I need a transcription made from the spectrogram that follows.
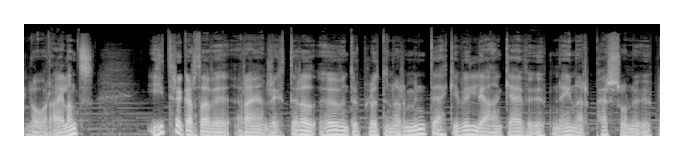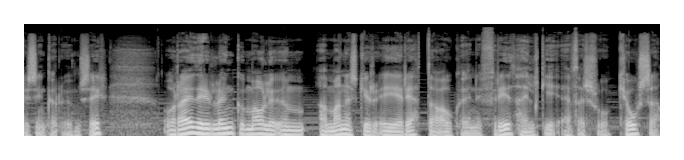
Lower Islands, ítrekkar það við Ryan Richter að höfundur Plutunar myndi ekki vilja að hann gæfi upp neinar persónu upplýsingar um sig og ræðir í laungu máli um að manneskjur eigi rétt á ákveðinni fríðhælgi ef þær svo kjósa.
